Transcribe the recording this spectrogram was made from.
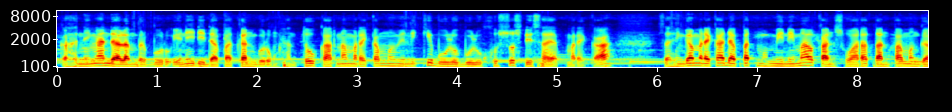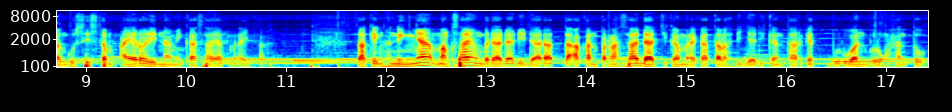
Keheningan dalam berburu ini didapatkan burung hantu karena mereka memiliki bulu-bulu khusus di sayap mereka, sehingga mereka dapat meminimalkan suara tanpa mengganggu sistem aerodinamika sayap mereka. Saking heningnya, mangsa yang berada di darat tak akan pernah sadar jika mereka telah dijadikan target buruan burung hantu.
